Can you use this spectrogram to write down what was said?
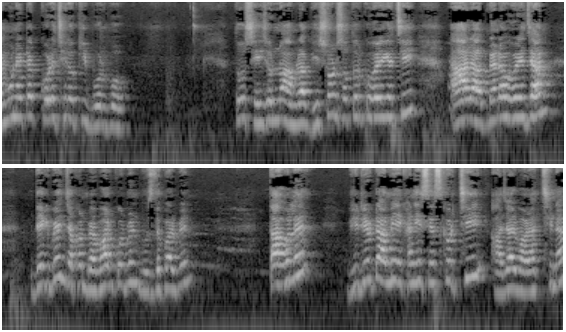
এমন অ্যাটাক করেছিল, কি বলব? তো সেই জন্য আমরা ভীষণ সতর্ক হয়ে গেছি। আর আপনারা হয়ে যান, দেখবেন, যখন ব্যবহার করবেন, বুঝতে পারবেন। তাহলে, ভিডিওটা আমি এখানেই শেষ করছি, আজ আর বাড়াচ্ছি না।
